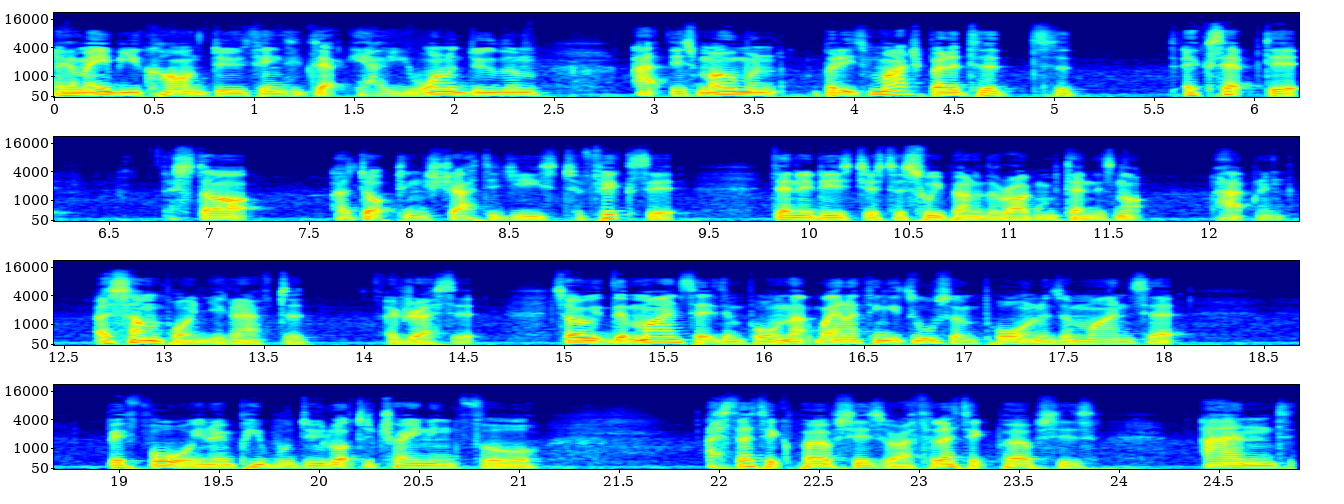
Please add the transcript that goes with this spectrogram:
and Yeah. maybe you can't do things exactly how you want to do them at this moment. But it's much better to to accept it, start adopting strategies to fix it, than it is just to sweep under the rug and pretend it's not happening. At some point, you're gonna have to address it. So the mindset is important that way, and I think it's also important as a mindset before. You know, people do lots of training for aesthetic purposes or athletic purposes, and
